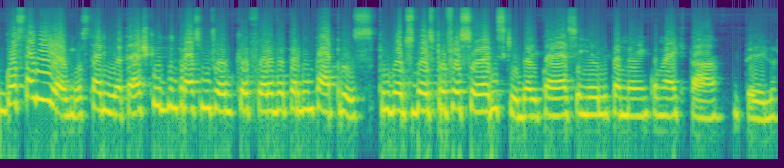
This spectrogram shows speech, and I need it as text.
gostaria, gostaria. Até acho que no próximo jogo que eu for, eu vou perguntar pros, pros outros dois professores que daí conhecem ele também, como é que tá o Taylor.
